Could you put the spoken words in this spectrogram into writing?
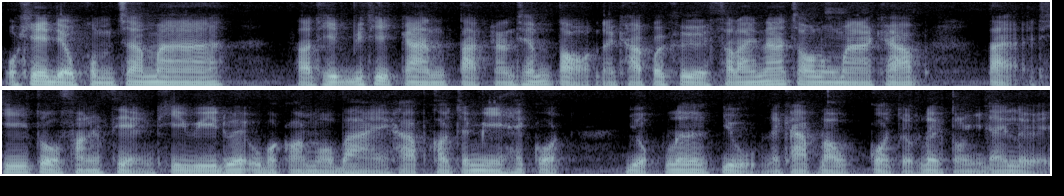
โอเค เดี๋ยวผมจะมาสาธิตวิธีการตัดการเชื่อมต่อนะครับ ก็คือสไลด์หน้าจอลงมาครับแตะที่ตัวฟังเสียงทีวีด้วยอุปกรณ์โมบายครับเขาจะมีให้กดยกเลิกอยู่นะครับ เรากดยกเลิกตรงนี้ได้เลย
